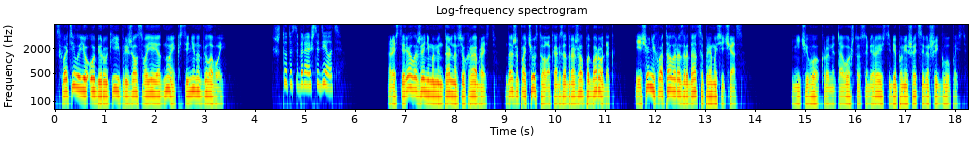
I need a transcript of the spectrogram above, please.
Схватил ее обе руки и прижал своей одной к стене над головой. Что ты собираешься делать? Растеряла Женя моментально всю храбрость. Даже почувствовала, как задрожал подбородок. Еще не хватало разрыдаться прямо сейчас. Ничего, кроме того, что собираюсь тебе помешать совершить глупость.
